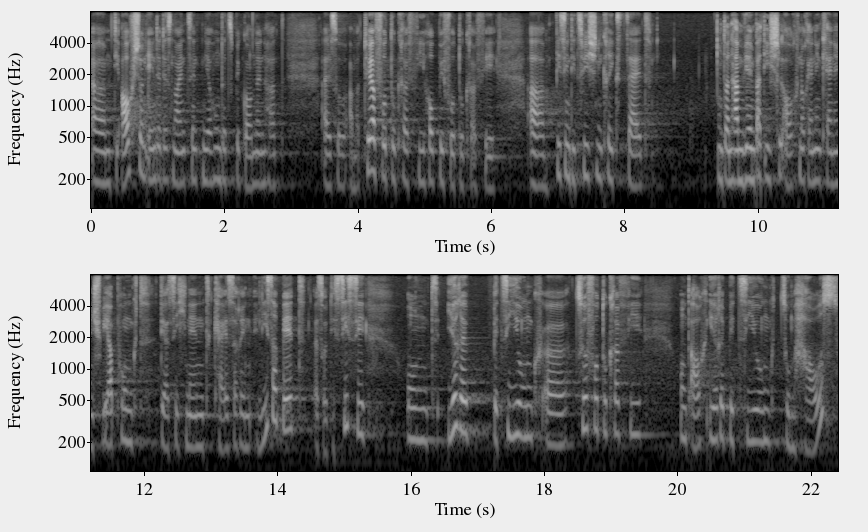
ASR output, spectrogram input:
ähm, die auch schon Ende des 19. Jahrhunderts begonnen hat. Also Amateurfotografie, Hobbyfotografie äh, bis in die Zwischenkriegszeit. Und dann haben wir in Bad Ischl auch noch einen kleinen Schwerpunkt, der sich nennt Kaiserin Elisabeth, also die Sissi, und ihre Beziehung äh, zur Fotografie und auch ihre Beziehung zum Haus.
